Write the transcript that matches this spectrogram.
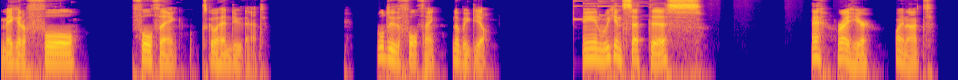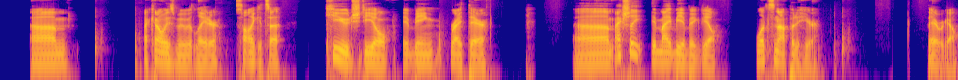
make it a full, full thing. Let's go ahead and do that. We'll do the full thing. No big deal. And we can set this, eh, right here. Why not? Um, I can always move it later. It's not like it's a huge deal, it being right there. Um, actually, it might be a big deal. Let's not put it here. There we go.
